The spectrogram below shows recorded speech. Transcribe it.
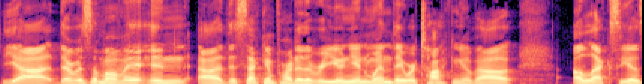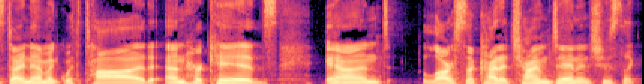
Yeah, there was a moment in uh, the second part of the reunion when they were talking about Alexia's dynamic with Todd and her kids, and Larsa kind of chimed in and she was like,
